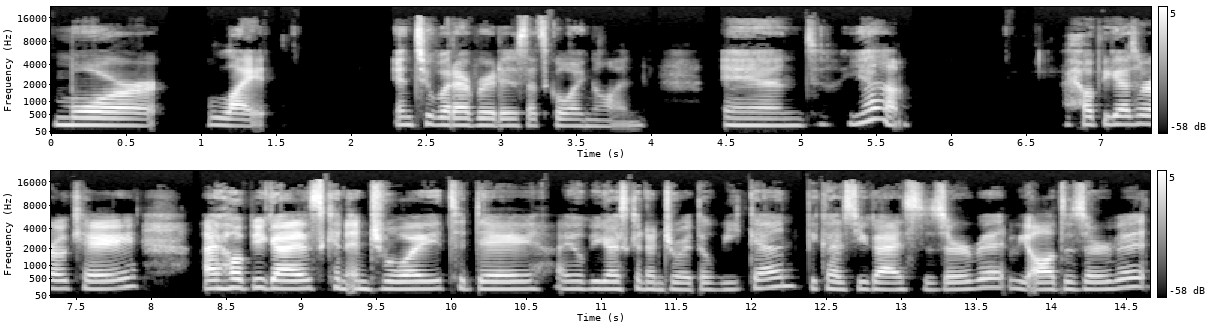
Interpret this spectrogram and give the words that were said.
more light into whatever it is that's going on. And yeah, I hope you guys are okay. I hope you guys can enjoy today. I hope you guys can enjoy the weekend because you guys deserve it. We all deserve it.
